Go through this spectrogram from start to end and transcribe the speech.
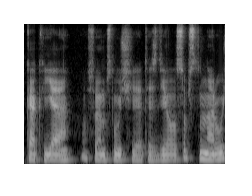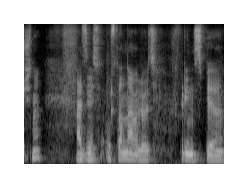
как я в своем случае это сделал собственноручно, а здесь устанавливать, в принципе,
